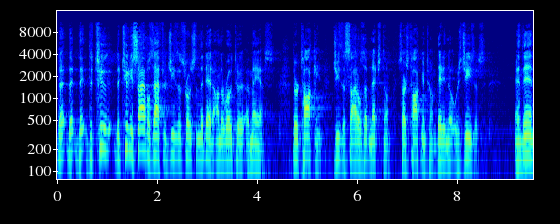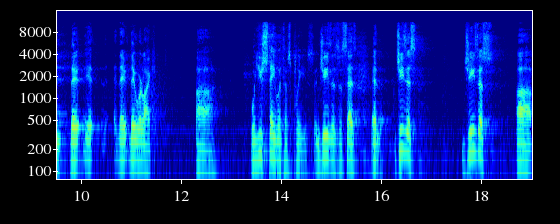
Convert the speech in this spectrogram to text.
The, the, the, the, two, the two disciples after Jesus rose from the dead on the road to Emmaus, they're talking. Jesus sidles up next to him, starts talking to him. They didn't know it was Jesus. And then they, it, they, they were like, uh, Will you stay with us, please? And Jesus says, and Jesus, Jesus uh,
